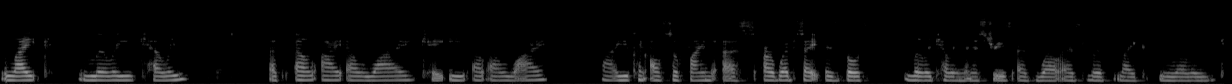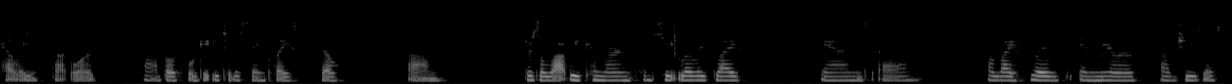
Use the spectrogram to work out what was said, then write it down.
Like Lily Kelly. That's L I L Y K E L L Y. Uh, you can also find us. Our website is both Lily Kelly Ministries as well as livelikeLilyKelly.org. Uh, both will get you to the same place. So um, there's a lot we can learn from Sweet Lily's life and uh, a life lived in mirror of Jesus.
